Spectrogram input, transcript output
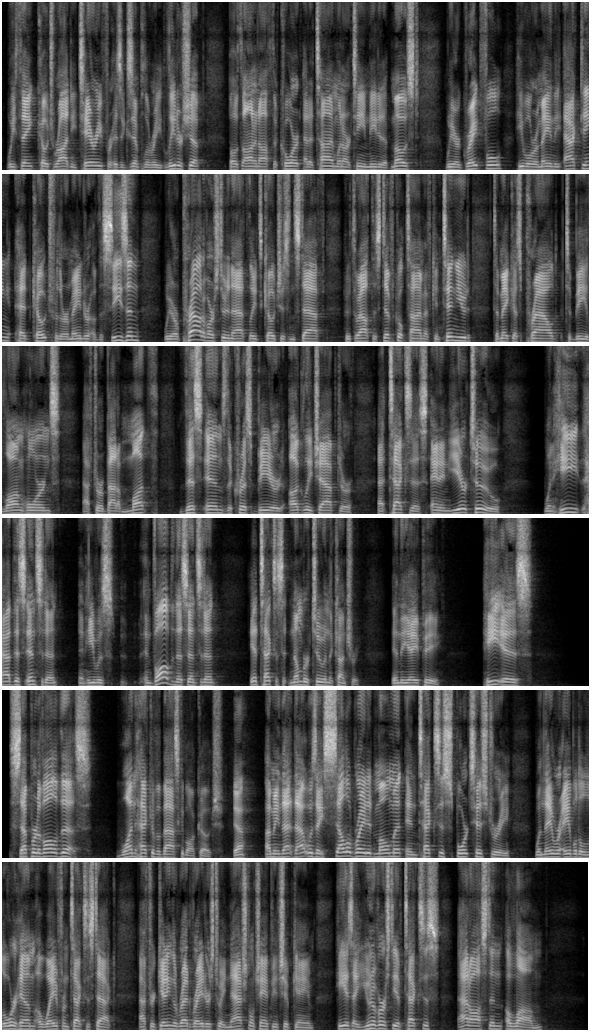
We thank Coach Rodney Terry for his exemplary leadership, both on and off the court, at a time when our team needed it most. We are grateful. He will remain the acting head coach for the remainder of the season. We are proud of our student athletes, coaches, and staff who, throughout this difficult time, have continued to make us proud to be Longhorns. After about a month, this ends the Chris Beard ugly chapter at Texas. And in year two, when he had this incident and he was involved in this incident, he had Texas at number two in the country in the AP. He is separate of all of this, one heck of a basketball coach. Yeah. I mean that that was a celebrated moment in Texas sports history when they were able to lure him away from Texas Tech after getting the Red Raiders to a national championship game. He is a University of Texas at Austin alum,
